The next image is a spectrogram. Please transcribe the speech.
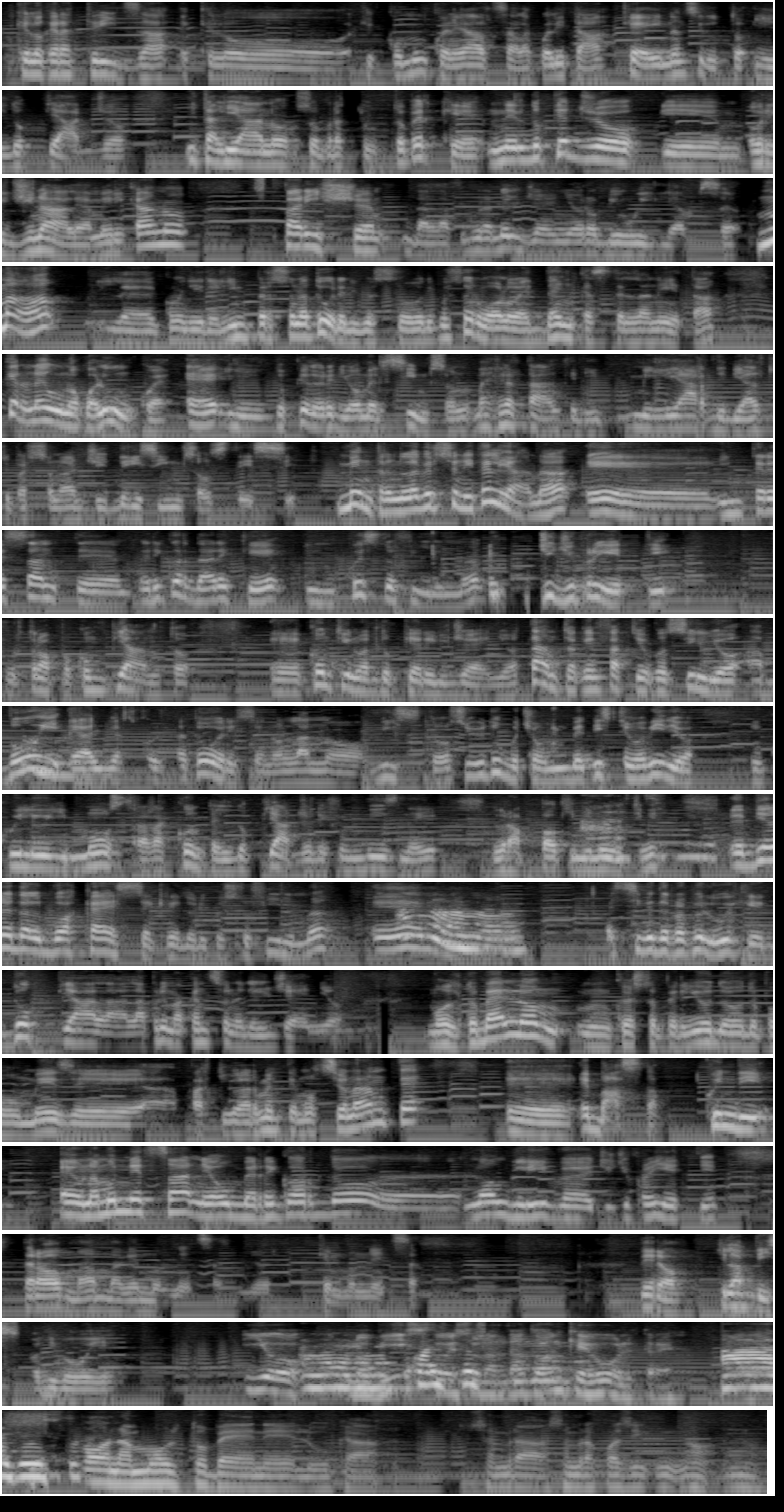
che lo caratterizza e che, lo, che comunque ne alza la qualità, che è innanzitutto il doppiaggio, italiano soprattutto, perché nel doppiaggio eh, originale americano sparisce dalla figura del genio Robin Williams, ma il, dire, l'impersonatore di questo, di questo, ruolo è Dan Castellaneta, che non è uno qualunque, è il doppiatore di Homer Simpson, ma in realtà anche di miliardi di altri personaggi dei Simpson stessi. Mentre nella versione italiana è interessante ricordare che in questo film Gigi Proietti purtroppo compianto, eh, continua a doppiare il genio. Tanto che infatti io consiglio a voi e agli ascoltatori, se non l'hanno visto, su YouTube c'è un bellissimo video in cui lui mostra, racconta il doppiaggio dei film Disney, dura pochi ah, minuti, ah, sì. e viene dal VHS credo di questo film, e, ah. e si vede proprio lui che doppia la, la prima canzone del genio molto bello in questo periodo dopo un mese eh, particolarmente emozionante e, e basta quindi è una monnezza, ne ho un bel ricordo. Eh, long live Gigi Proietti. Però, mamma, che monnezza, signori. Che monnezza. Vero? Chi l'ha visto di voi? Io eh, l'ho visto e sono andato anche oltre. Ah, giusto. Suona molto bene, Luca. Sembra, sembra quasi. No, no.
